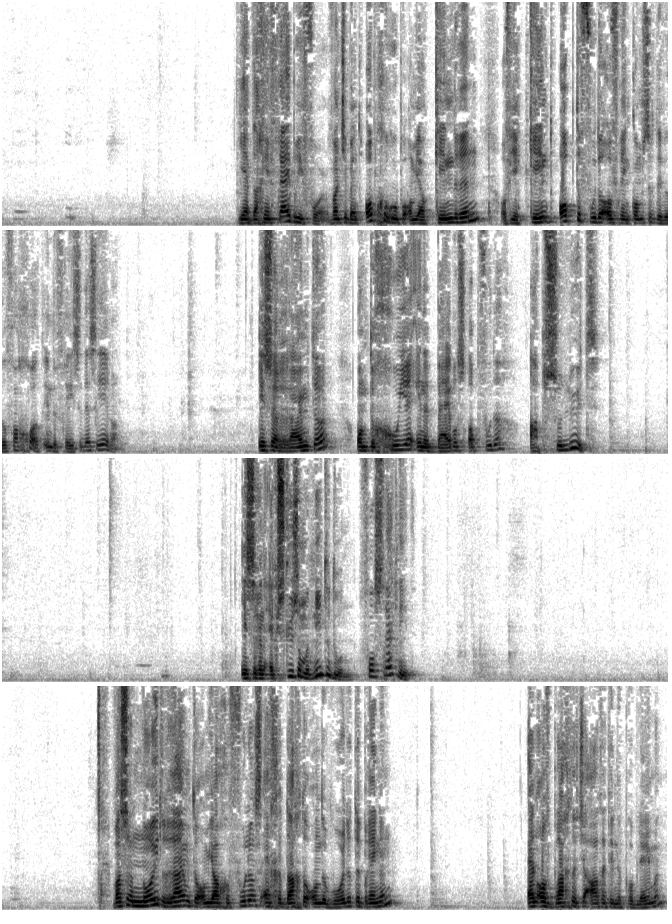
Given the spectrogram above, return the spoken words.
Je hebt daar geen vrijbrief voor, want je bent opgeroepen om jouw kinderen of je kind op te voeden overeenkomstig de wil van God in de vrezen des Heren. Is er ruimte om te groeien in het Bijbels opvoeden? Absoluut. Is er een excuus om het niet te doen? Volstrekt niet. Was er nooit ruimte om jouw gevoelens en gedachten onder woorden te brengen? En of bracht het je altijd in de problemen?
